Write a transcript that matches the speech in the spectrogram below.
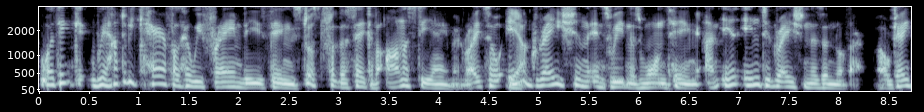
Well, I think we have to be careful how we frame these things just for the sake of honesty, Eamon, right? So immigration yeah. in Sweden is one thing and in- integration is another. Okay.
